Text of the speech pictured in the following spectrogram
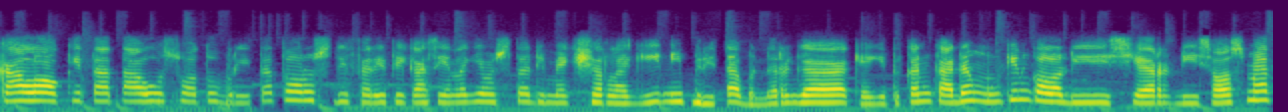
kalau kita tahu suatu berita tuh harus diverifikasiin lagi maksudnya di make sure lagi ini berita bener gak kayak gitu kan kadang mungkin kalau di share di sosmed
